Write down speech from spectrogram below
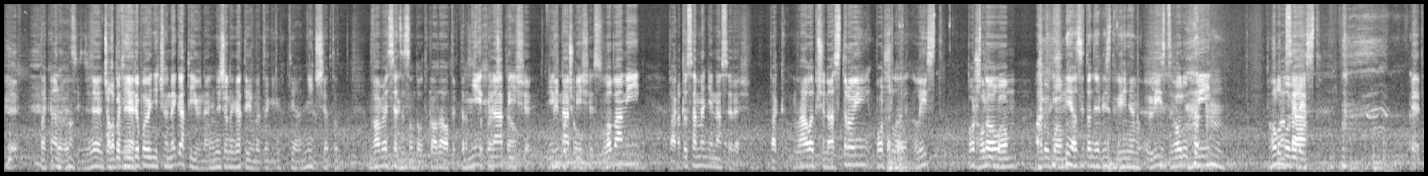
takéto veci. Neviem, čo Alebo ti niekto povie niečo negatívne. Niečo negatívne, tak ja, nič, ja to dva mesiace som to odkladal, tak teraz Nech to napíše, nech Vypočul. napíše slovami Tak. a to sa menej nasereš. Tak najlepšie nastroji, pošle list, poštou. Holubom, holubom, ja si to nevyzdvihnem. list s holubmi. Holubový Masa. list.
